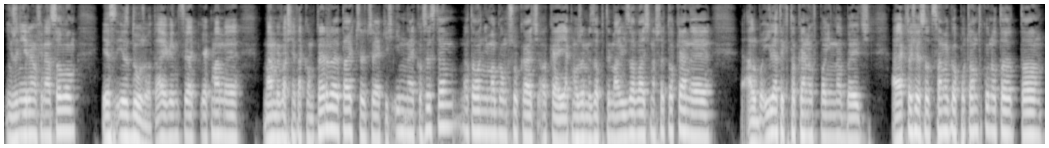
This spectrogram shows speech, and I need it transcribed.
inżynierią finansową jest, jest dużo, tak, więc jak, jak mamy mamy właśnie taką terrę, tak, czy, czy jakiś inny ekosystem, no to oni mogą szukać, ok, jak możemy zoptymalizować nasze tokeny, albo ile tych tokenów powinno być, a jak ktoś jest od samego początku, no to, to,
